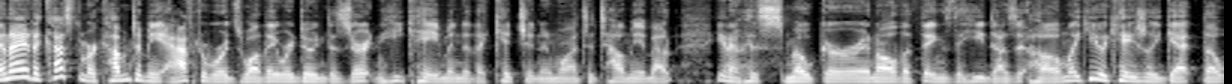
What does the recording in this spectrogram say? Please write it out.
And I had a customer come to me afterwards while they were doing dessert, and he came into the kitchen and wanted to tell me about, you know, his smoker and all the things that he does at home. Like you occasionally get the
